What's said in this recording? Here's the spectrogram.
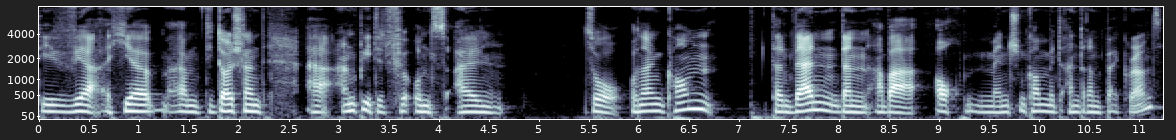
die wir hier, ähm, die Deutschland äh, anbietet für uns allen. So, und dann kommen, dann werden dann aber auch Menschen kommen mit anderen Backgrounds.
